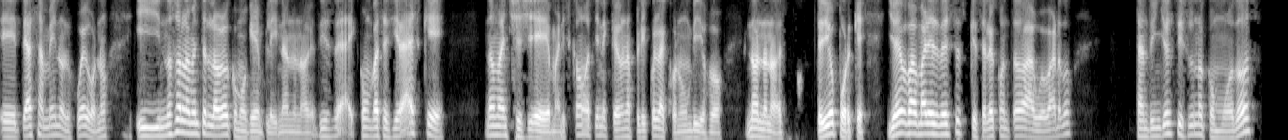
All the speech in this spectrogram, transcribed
eh, te hace ameno el juego, ¿no? Y no solamente lo hago como gameplay, no, no, no. Dices, ¿cómo vas a decir? Ah, es que no manches, Maris, ¿cómo tiene que ver una película con un videojuego? No, no, no, te digo porque yo varias veces que se lo he contado a Huevardo, tanto Injustice 1 como 2,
